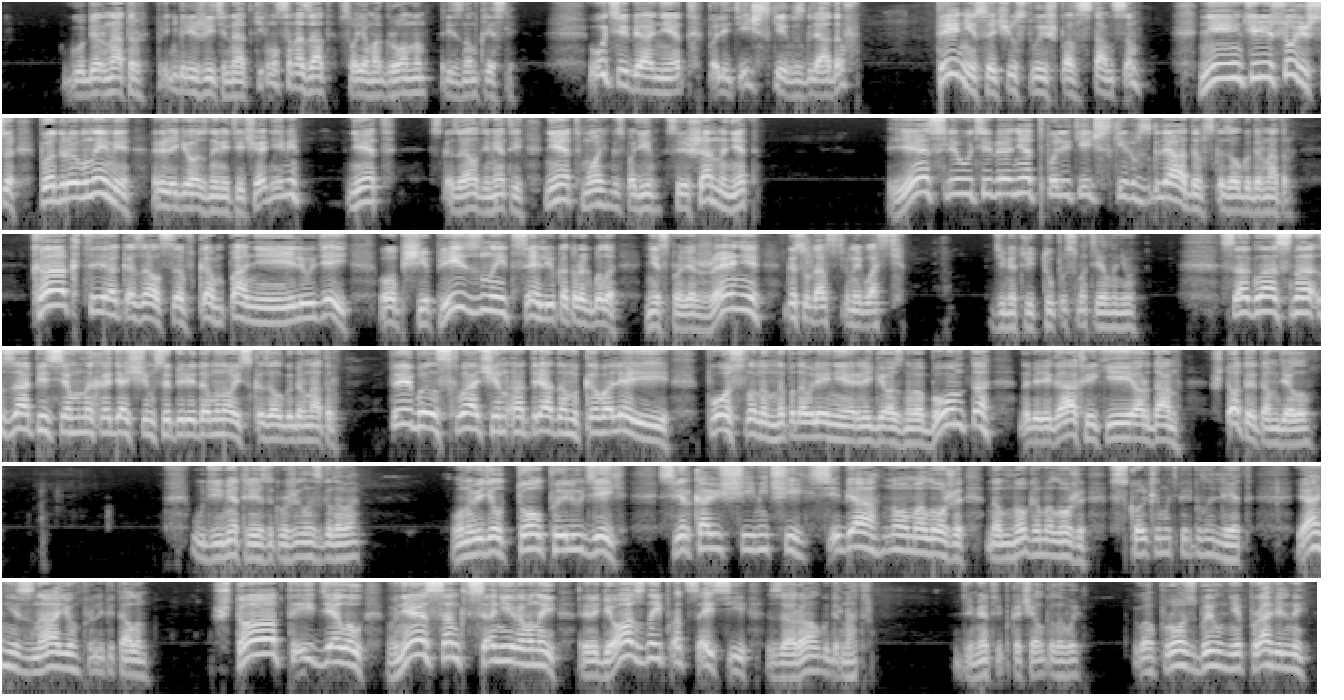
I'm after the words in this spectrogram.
Губернатор пренебрежительно откинулся назад в своем огромном резном кресле. У тебя нет политических взглядов. Ты не сочувствуешь повстанцам, не интересуешься подрывными религиозными течениями. Нет, — сказал Дмитрий, — нет, мой господин, совершенно нет. Если у тебя нет политических взглядов, — сказал губернатор, — как ты оказался в компании людей, общепризнанной целью которых было неспровержение государственной власти? Дмитрий тупо смотрел на него. «Согласно записям, находящимся передо мной, — сказал губернатор, — ты был схвачен отрядом кавалерии, посланным на подавление религиозного бунта на берегах реки Иордан. Что ты там делал?» У Дмитрия закружилась голова. Он увидел толпы людей, сверкающие мечи, себя, но моложе, намного моложе. Сколько ему теперь было лет? Я не знаю, — пролепетал он. «Что ты делал в несанкционированной религиозной процессии?» — заорал губернатор. Дмитрий покачал головой. Вопрос был неправильный.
